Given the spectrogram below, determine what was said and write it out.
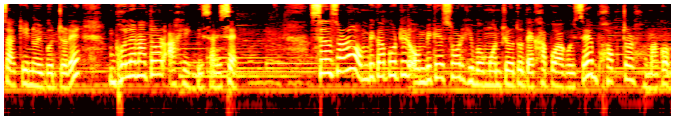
চাকি নৈবদ্যৰে ভোলানাথৰ আশীষ বিচাৰিছে। শিলচৰৰ অম্বিকাপতিৰ অম্বিকেশ্বৰ শিৱ মন্দিৰতো দেখা পোৱা গৈছে ভক্তৰ সমাগম।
